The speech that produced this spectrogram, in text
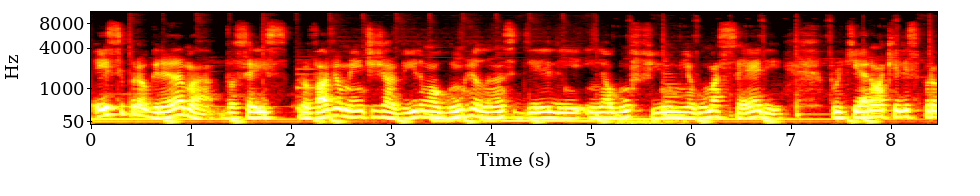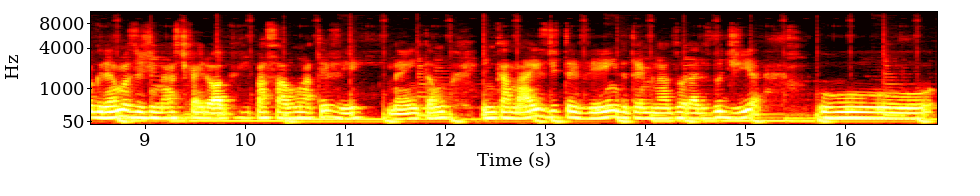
Esse programa, vocês provavelmente já viram algum relance dele em algum filme, em alguma série, porque eram aqueles programas de ginástica aeróbica que passavam na TV, né? Então, em canais de TV em determinados horários do dia, o,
